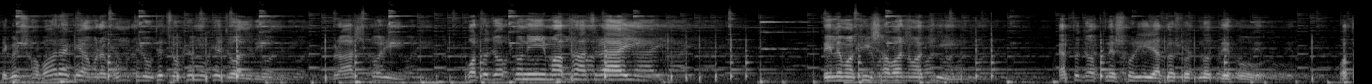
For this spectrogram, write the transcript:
দেখবেন, সবার আগে আমরা ঘুম থেকে উঠে চোখে মুখে জল দিই, ব্রাশ করি, কত যত্ন নিই, মাথা আঁচড়াই, তেলে মাখি, সাবান মাখি এত যত্নে শরীর, এত যত্ন দেহ। কত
